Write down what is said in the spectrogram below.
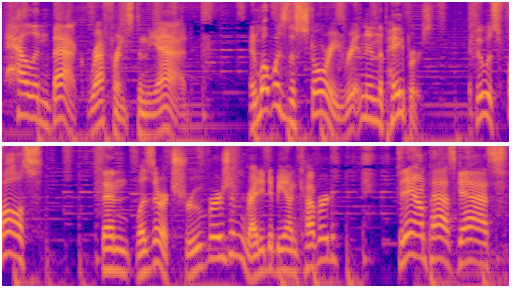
hell and back referenced in the ad? And what was the story written in the papers? If it was false, then was there a true version ready to be uncovered? Today on Past Gas,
